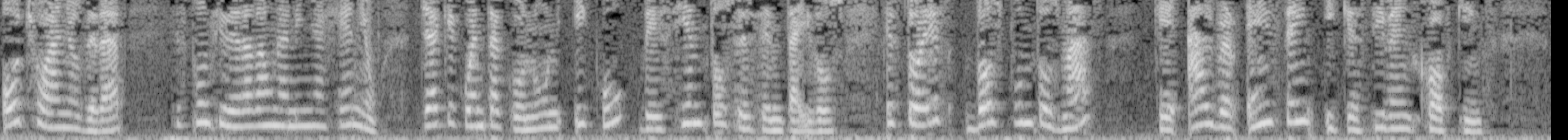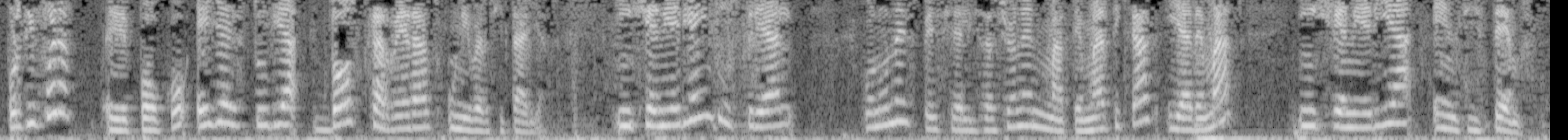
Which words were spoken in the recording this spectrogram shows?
ocho años de edad es considerada una niña genio, ya que cuenta con un IQ de 162. Esto es dos puntos más que Albert Einstein y que Stephen Hopkins. Por si fuera eh, poco, ella estudia dos carreras universitarias. Ingeniería industrial con una especialización en matemáticas y además ingeniería en sistemas.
